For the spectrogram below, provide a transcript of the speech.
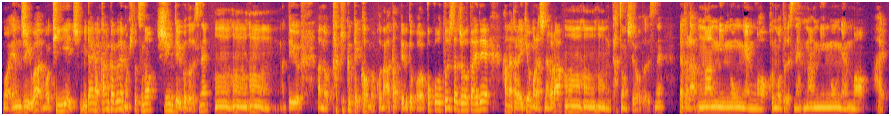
もう NG はもう TH みたいな感覚でも一つのシーンということですね。ふんふんふんっていう、あの、かきくけこのこの当たってるところ、ここを閉じた状態で鼻から息を漏らしながら、ふんふんふん発音してる音ですね。だから、ンギン音源を、この音ですね。ンギン音源を、はい。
